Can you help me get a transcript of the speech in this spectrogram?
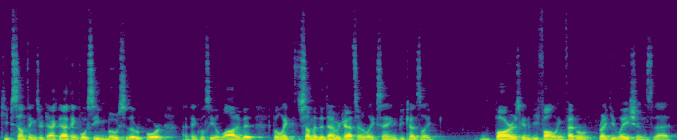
keep some things redacted. I think we'll see most of the report. I think we'll see a lot of it, but like some of the Democrats are like saying because like Barr is going to be following federal regulations that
